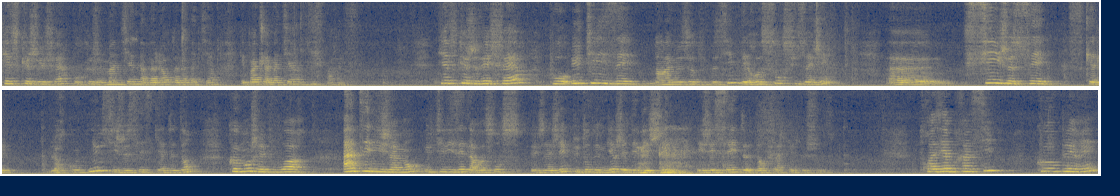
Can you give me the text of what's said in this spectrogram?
Qu'est-ce que je vais faire pour que je maintienne la valeur de la matière et pas que la matière disparaisse? Qu'est-ce que je vais faire pour utiliser, dans la mesure du possible, des ressources usagées. Euh, si je sais ce qu'est leur contenu, si je sais ce qu'il y a dedans, comment je vais pouvoir intelligemment utiliser de la ressource usagée plutôt que de me dire j'ai des déchets et j'essaye d'en faire quelque chose. Troisième principe, coopérer,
